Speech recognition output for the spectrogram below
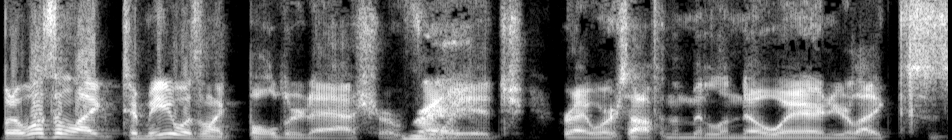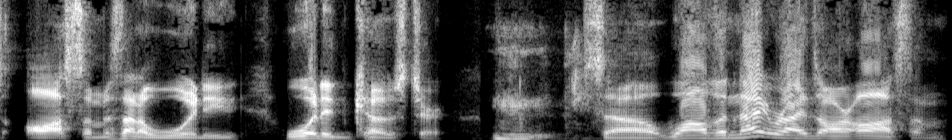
but it wasn't like to me. It wasn't like Boulder Dash or Voyage, right? Where it's off in the middle of nowhere, and you're like, "This is awesome." It's not a woody wooded coaster. Mhm. So while the night rides are awesome,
